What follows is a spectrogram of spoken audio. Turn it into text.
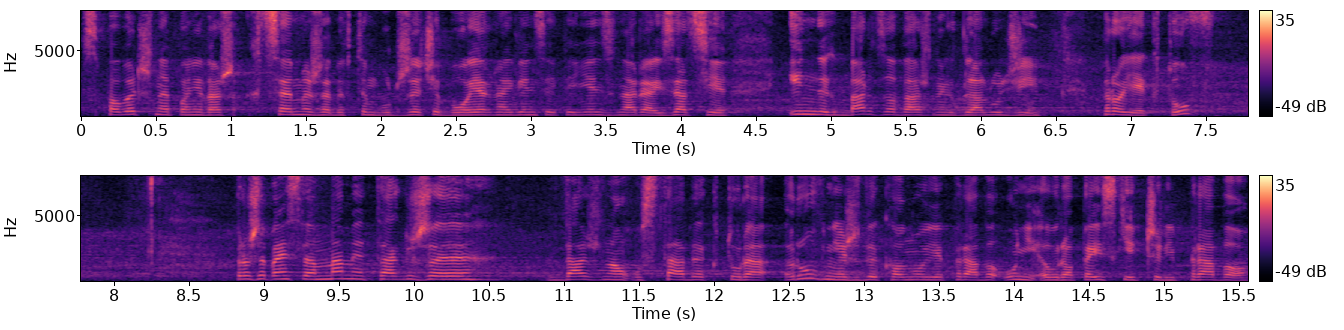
społeczne, ponieważ chcemy, żeby w tym budżecie było jak najwięcej pieniędzy na realizację innych bardzo ważnych dla ludzi projektów. Proszę Państwa, mamy także ważną ustawę, która również wykonuje prawo Unii Europejskiej, czyli prawo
